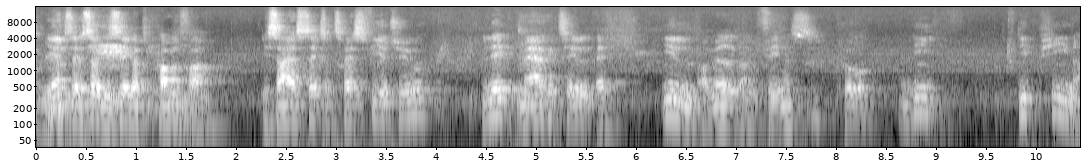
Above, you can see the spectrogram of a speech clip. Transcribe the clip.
Som Jan sagde, så er de sikkert kommet fra Esajas 66, 24. Læg mærke til, at ilden og madgården findes på lige. De piner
